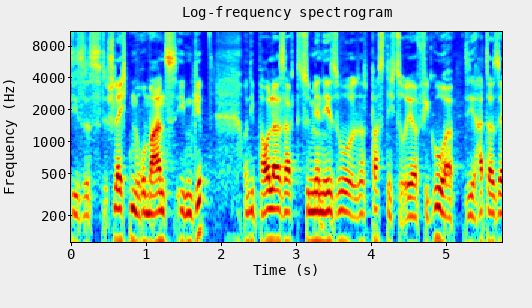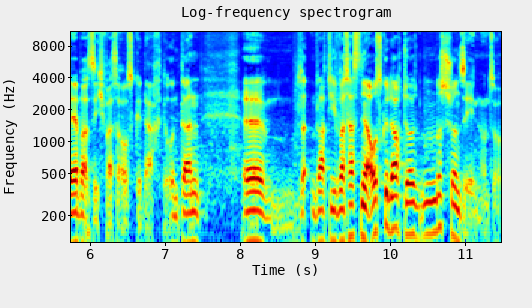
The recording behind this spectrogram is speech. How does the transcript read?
dieses schlechten Romans ihm gibt. Und die Paula sagt zu mir, nee, so, das passt nicht zu ihrer Figur. Sie hat da selber sich was ausgedacht. Und dann äh, sagte ich, was hast du denn ausgedacht? Du musst schon sehen und so.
